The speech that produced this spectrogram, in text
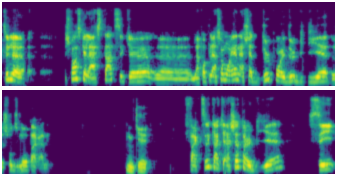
sais, le, je pense que la stat, c'est que la population moyenne achète 2,2 billets de show du mot par année. OK. Fait que, quand ils achètent un billet, c'est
